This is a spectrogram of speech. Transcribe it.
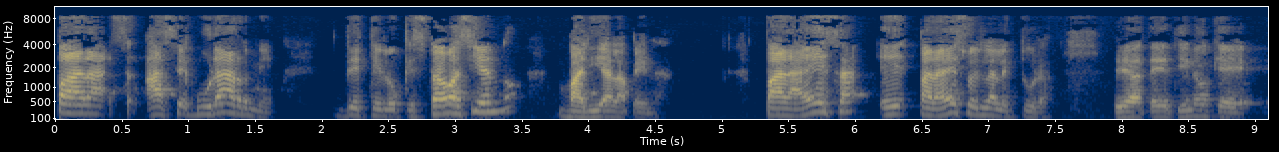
para asegurarme de que lo que estaba haciendo valía la pena. Para, esa, eh, para eso es la lectura. Fíjate, Tino, que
